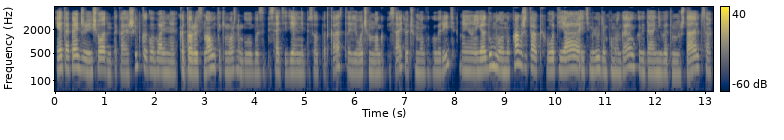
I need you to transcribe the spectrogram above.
И это, опять же, еще одна такая ошибка глобальная, которой снова-таки можно было бы записать отдельный эпизод подкаста или очень много писать, очень много говорить. И я думала, ну как же так? Вот я этим людям помогаю, когда они в этом нуждаются,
